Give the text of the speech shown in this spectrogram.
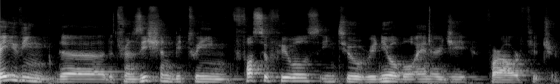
paving the, the transition between fossil fuels into renewable energy for our future.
